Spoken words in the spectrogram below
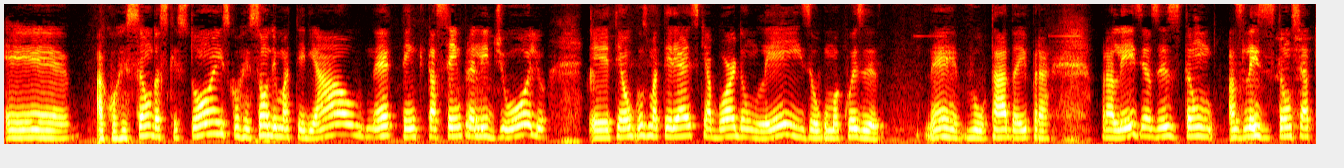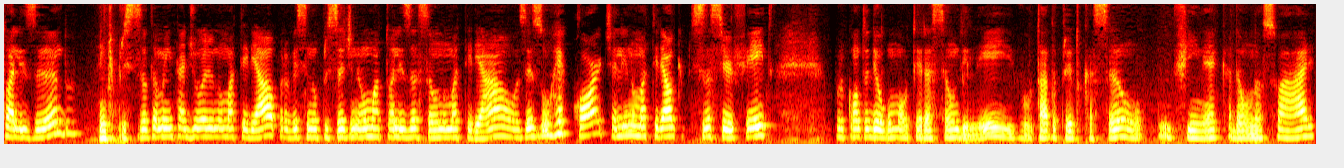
É, a correção das questões, correção de material, né? Tem que estar tá sempre ali de olho. É, tem alguns materiais que abordam leis, alguma coisa né, voltada aí para leis, e às vezes estão, as leis estão se atualizando. A gente precisa também estar tá de olho no material para ver se não precisa de nenhuma atualização no material. Às vezes um recorte ali no material que precisa ser feito por conta de alguma alteração de lei voltada para educação, enfim, né, cada um na sua área.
